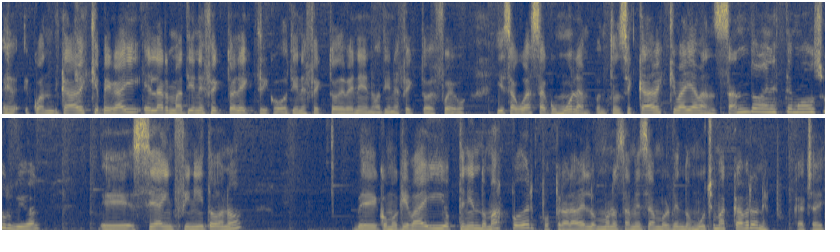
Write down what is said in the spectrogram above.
eh, cuando, cada vez que pegáis el arma tiene efecto eléctrico, o tiene efecto de veneno, o tiene efecto de fuego, y esas weas se acumulan, pues entonces cada vez que vaya avanzando en este modo survival, eh, sea infinito o no, eh, como que vais obteniendo más poder, pues, pero a la vez los monos también se van volviendo mucho más cabrones, pues, ¿cachai?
